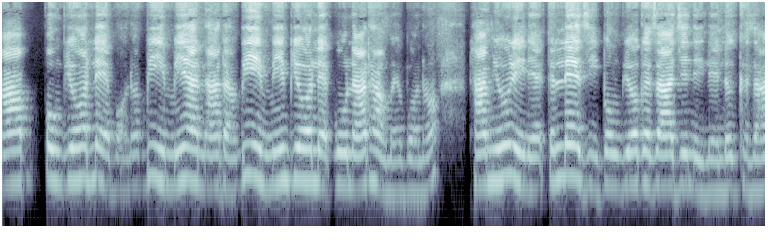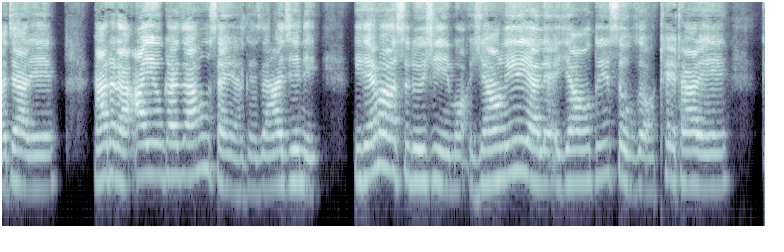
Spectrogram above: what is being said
ငါပုံပြောလှဲ့ပေါ့နော်ပြီးရင်မင်းကနားထောင်ပြီးရင်မင်းပြောလှဲ့ကိုနားထောင်မယ်ပေါ့နော်ဒါမျိုးတွေနဲ့တလဲ့စီပုံပြောကစားခြင်းတွေလည်းလုပ်ကစားကြတယ်နောက်တကအာယုံကစားမှုဆိုင်ရာကစားခြင်းတွေဒီထဲမှာဆိုလို့ရှိရင်ပေါ့အယောင်လေးတွေကလည်းအယောင်အသွေးစုံစုံထည့်ထားတယ်က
